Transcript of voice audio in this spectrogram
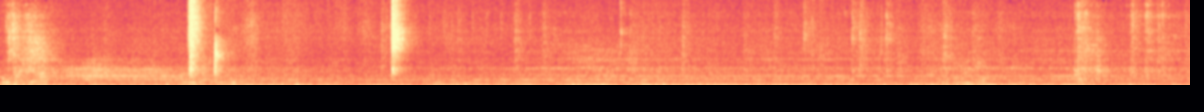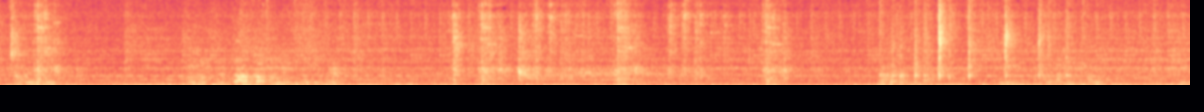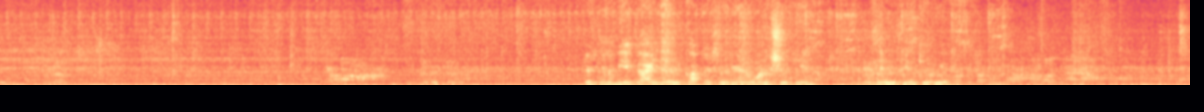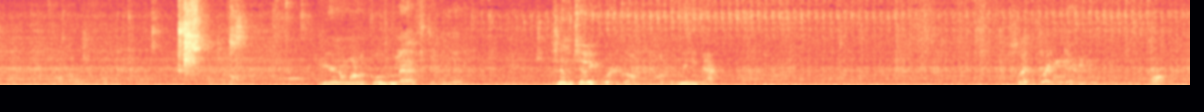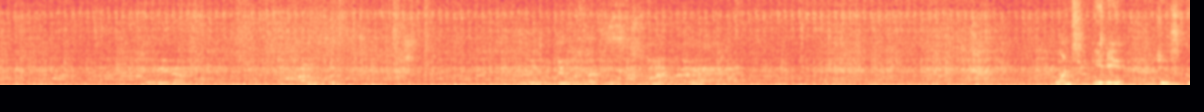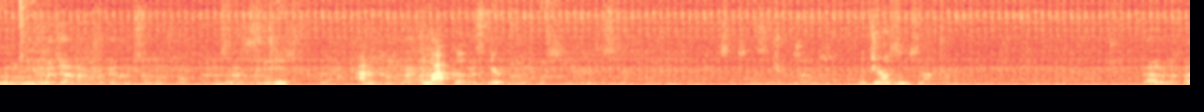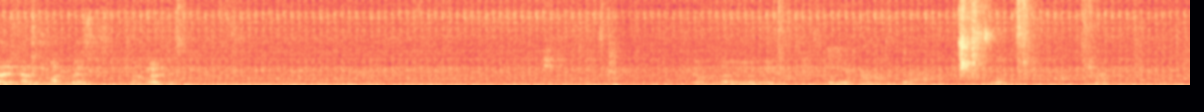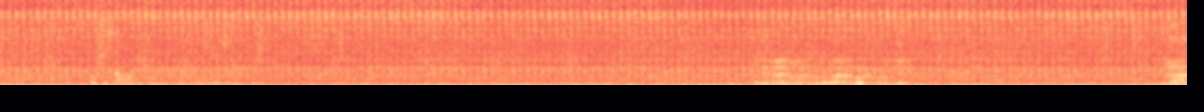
Oh my god. There's gonna be a guy in the helicopter, so you're gonna wanna shoot him. And then he's gonna kill you. You're gonna wanna go left and then it's gonna tell you where to go on the mini map. It's like right there. Once you get it, you just go to the there's I don't know a lockup. There we go. Madrazo's lockup. Claro, las paredes están mucho más gruesas, más fuertes.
